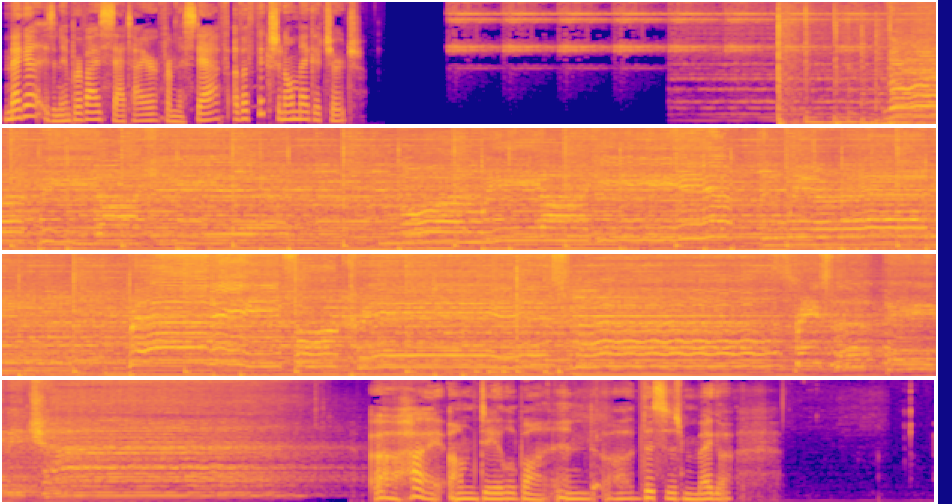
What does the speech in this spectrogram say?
Mega is an improvised satire from the staff of a fictional megachurch. Lord, we are here. Lord, we are here. And we're ready, ready for Christmas. Praise the baby child. Uh, hi, I'm Dave Laban, and uh, this is Mega.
